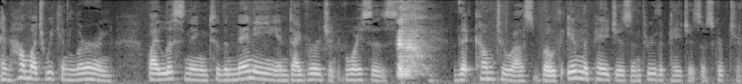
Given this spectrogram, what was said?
and how much we can learn by listening to the many and divergent voices that come to us both in the pages and through the pages of Scripture.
